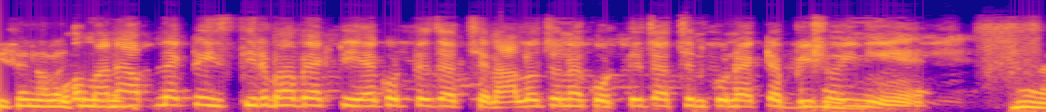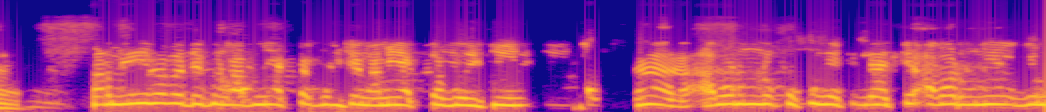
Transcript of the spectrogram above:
বিষয়ে আলোচনা মানে আপনি একটা স্থির ভাবে একটা ইয়ে করতে চাচ্ছেন আলোচনা করতে চাচ্ছেন কোন একটা বিষয় নিয়ে। হ্যাঁ কারণ এইভাবে দেখুন আপনি একটা বলছেন আমি একটা বলছি। হ্যাঁ আবার অন্য প্রসঙ্গে চলে যাচ্ছে আবার উনি একজন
